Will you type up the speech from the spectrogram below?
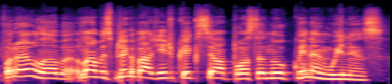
foram eu e o Lamba. Lamba, explica pra gente por que que você aposta no Quinn Williams.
